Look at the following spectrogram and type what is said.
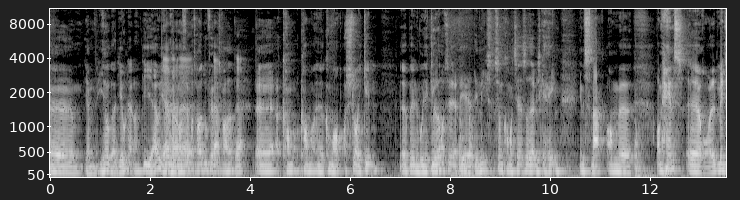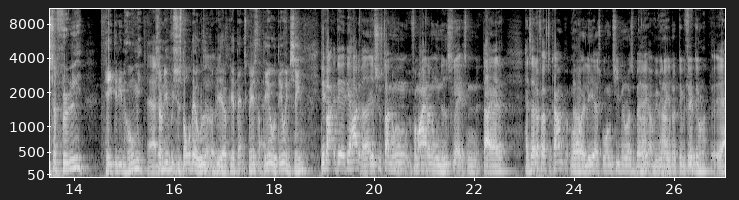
Øh, jamen, I har jo været jævnalder. De er jo Ja, jævnalder. men, Ja, øh, 35, du er 35. ja, Øh, at komme kom, øh, komme op og slå igennem øh, på den niveau. Jeg glæder mig til, at det er Denise, som kommer til at sidde her. Vi skal have en, en snak om, øh, om hans øh, rolle. Men selvfølgelig, hey, det er din homie, Ja, ja, det som er lige det. pludselig står Det derude er og bliver, bliver dansk mester. Det er jo, det er jo insane. Det, var, det, det har det været. Jeg synes, der er nogen, for mig er der nogle nedslag. Sådan, der er det. Hans allerførste kamp, hvor ja. Lea scorer med 10 minutter tilbage, Ja. og vi vinder Ja. 1 det, det, det, ja, ja,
